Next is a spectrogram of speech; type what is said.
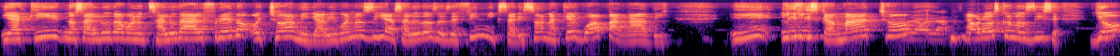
y aquí nos saluda, bueno, saluda Alfredo Ochoa, mi Gaby. Buenos días, saludos desde Phoenix, Arizona. Qué guapa, Gaby. Y Lilis Camacho, Orozco nos dice, yo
